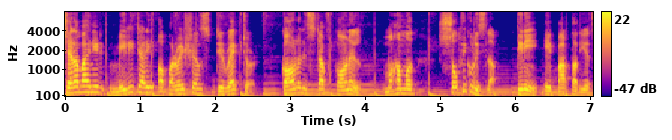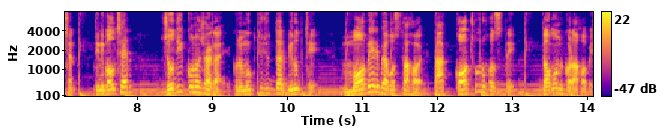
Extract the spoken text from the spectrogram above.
সেনাবাহিনীর military operations director, colonel, staff colonel Mohammad Shafiqul Islam, তিনি এই বার্তা দিয়েছেন। তিনি বলছেন, যদি কোনো জায়গায় কোনো মুক্তিযোদ্ধার বিরুদ্ধে মবের ব্যবস্থা হয়, তা কঠোর হস্তে দমন করা হবে।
